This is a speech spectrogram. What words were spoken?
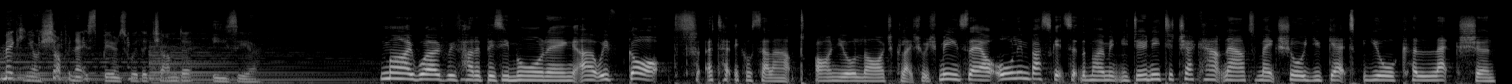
making your shopping experience with Hochanda easier. My word, we've had a busy morning. Uh, we've got a technical sellout on your large collection, which means they are all in baskets at the moment. You do need to check out now to make sure you get your collection.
